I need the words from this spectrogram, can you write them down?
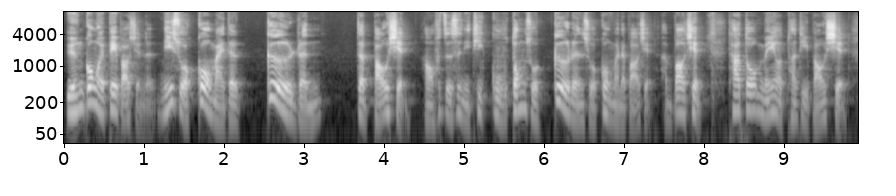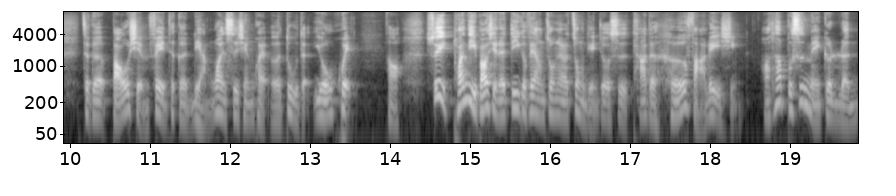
员工为被保险人，你所购买的个人的保险好，或者是你替股东所个人所购买的保险，很抱歉，它都没有团体保险这个保险费这个两万四千块额度的优惠。好，所以团体保险的第一个非常重要的重点就是它的合法类型。好，它不是每个人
